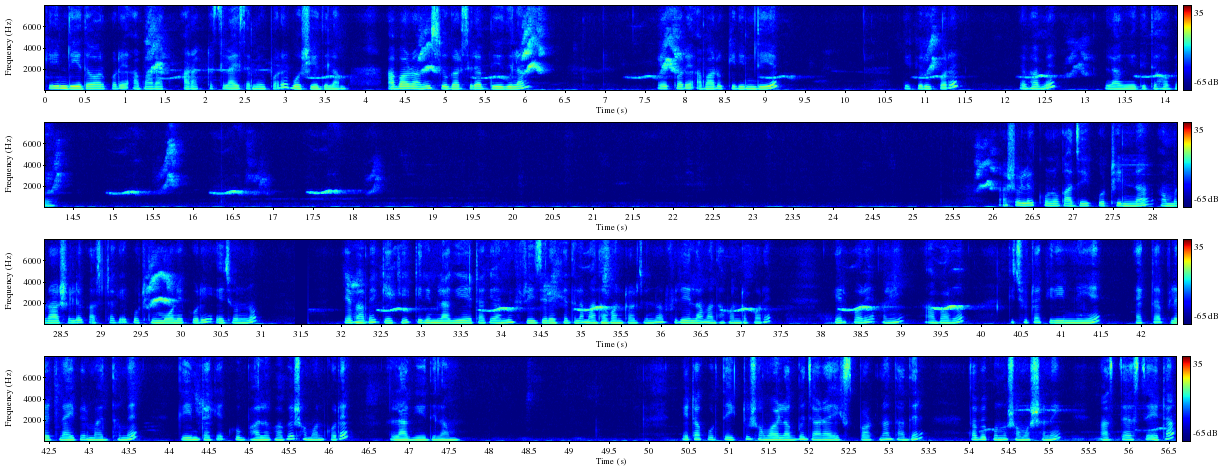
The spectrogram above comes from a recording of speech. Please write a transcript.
ক্রিম দিয়ে দেওয়ার পরে আবার আর একটা স্লাইস আমি উপরে বসিয়ে দিলাম। আবারও আমি সুগার সিরাপ দিয়ে দিলাম। এরপরে আবারও ক্রিম দিয়ে কেকের উপরে এভাবে লাগিয়ে দিতে হবে। আসলে কোনো কাজেই কঠিন না। আমরা আসলে কাজটাকে কঠিন মনে করি, এজন্য এভাবে কেকে ক্রিম লাগিয়ে এটাকে আমি ফ্রিজে রেখে দিলাম আধা ঘণ্টার জন্য। ফিরে এলাম আধা ঘণ্টা পরে। এরপরে আমি আবারও কিছুটা ক্রিম নিয়ে একটা প্লেট নাইফের মাধ্যমে ক্রিমটাকে খুব ভালোভাবে সমান করে লাগিয়ে দিলাম। এটা করতে একটু সময় লাগবে, যারা এক্সপার্ট না তাদের, তবে কোনো সমস্যা নেই। আস্তে আস্তে এটা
